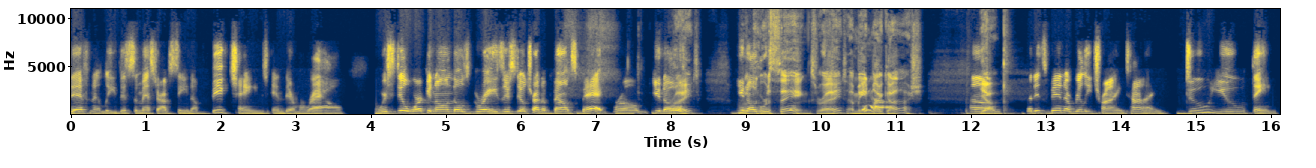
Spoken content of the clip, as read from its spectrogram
definitely this semester I've seen a big change in their morale. We're still working on those grades. They're still trying to bounce back from, you know, right? You well, know, poor things, right? I mean, yeah. my gosh. Um, yeah. But it's been a really trying time. Do you think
